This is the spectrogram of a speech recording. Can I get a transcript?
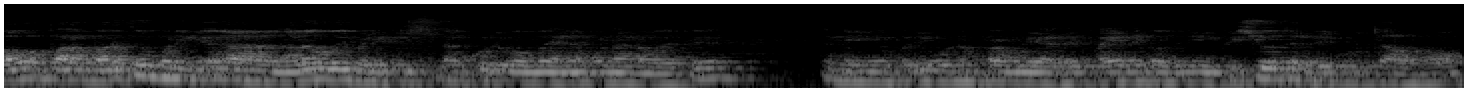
அவங்க பல மருத்துவமனைக்கெல்லாம் உதவி மெடிக்கல்ஸ்லாம் கூட்டு போகும்போது என்ன பண்ணாங்க வந்துட்டு நீங்கள் இப்போதைக்கு ஒன்றும் பண்ண முடியாது பையனுக்கு வந்து நீங்கள் பிசியோதெரபி கொடுத்தாகணும்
